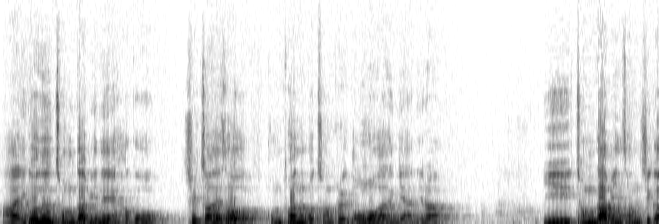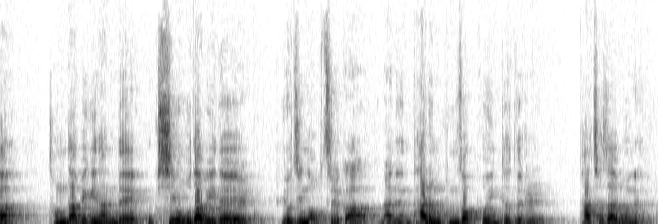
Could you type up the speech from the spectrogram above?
아 이거는 정답이네 하고 실전에서 검토하는 것처럼 그렇게 넘어가는 게 아니라 이 정답인 선지가 정답이긴 한데 혹시 오답이 될 여지는 없을까라는 다른 분석 포인트들을 다 찾아보는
